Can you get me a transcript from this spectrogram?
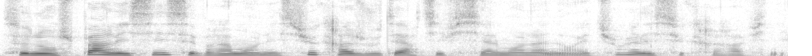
Ce dont je parle ici, c'est vraiment les sucres ajoutés artificiellement à la nourriture et les sucres raffinés.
